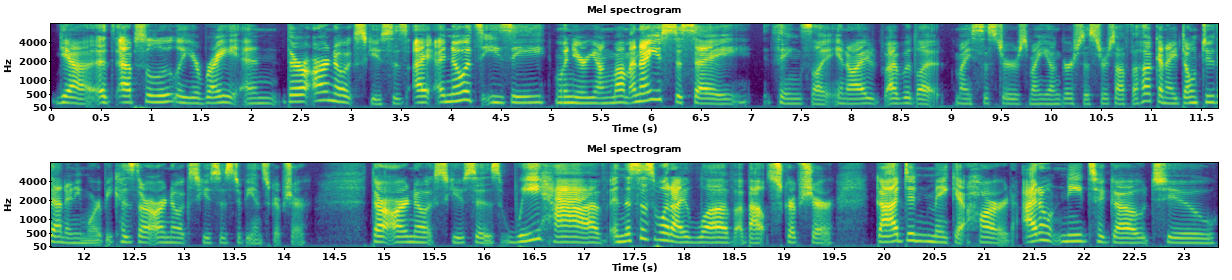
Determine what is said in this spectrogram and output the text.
Yeah, it's absolutely you're right. And there are no excuses. I, I know it's easy when you're a young mom. And I used to say things like, you know, I, I would let my sisters, my younger sisters off the hook, and I don't do that anymore because there are no excuses to be in scripture. There are no excuses. We have, and this is what I love about scripture God didn't make it hard. I don't need to go to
